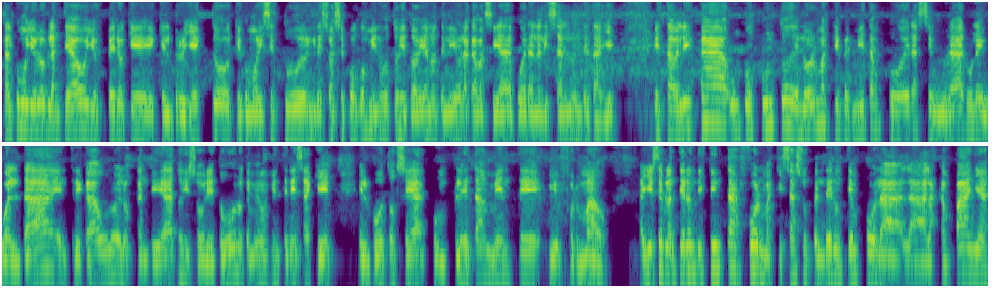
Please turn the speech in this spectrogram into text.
Tal como yo lo he planteado, yo espero que, que, el proyecto, que como dices tú, ingresó hace pocos minutos y todavía no he tenido la capacidad de poder analizarlo en detalle, establezca un conjunto de normas que permitan poder asegurar una igualdad entre cada uno de los candidatos y sobre todo lo que a mí más me interesa, que el voto sea completamente informado. Ayer se plantearon distintas formas, quizás suspender un tiempo la, las campañas,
